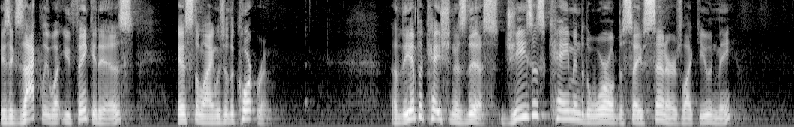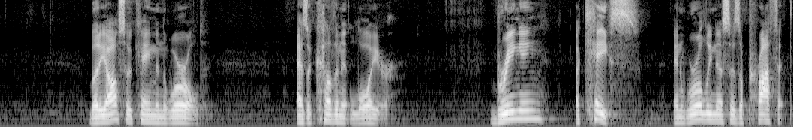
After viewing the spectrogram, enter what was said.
is exactly what you think it is it's the language of the courtroom. Uh, the implication is this Jesus came into the world to save sinners like you and me, but he also came in the world as a covenant lawyer, bringing a case and worldliness as a prophet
